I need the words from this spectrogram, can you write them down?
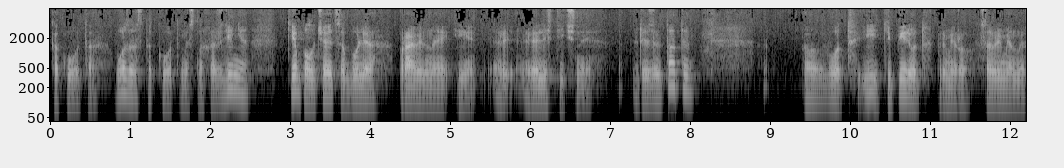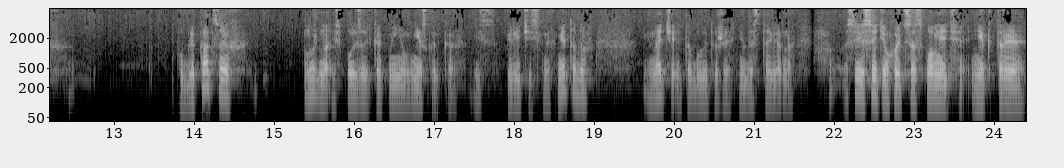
какого-то возраста, какого-то местонахождения, тем получается более правильные и реалистичные результаты. Вот. И теперь, вот, к примеру, в современных публикациях нужно использовать как минимум несколько из перечисленных методов, иначе это будет уже недостоверно. В связи с этим хочется вспомнить некоторые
